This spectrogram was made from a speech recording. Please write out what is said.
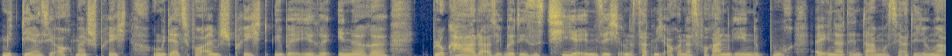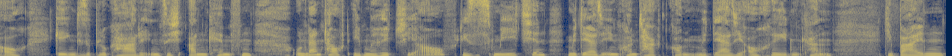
mit der sie auch mal spricht und mit der sie vor allem spricht über ihre innere Blockade, also über dieses Tier in sich. Und das hat mich auch an das vorangehende Buch erinnert, denn da muss ja der Junge auch gegen diese Blockade in sich ankämpfen. Und dann taucht eben Richie auf, dieses Mädchen, mit der sie in Kontakt kommt, mit der sie auch reden kann. Die beiden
